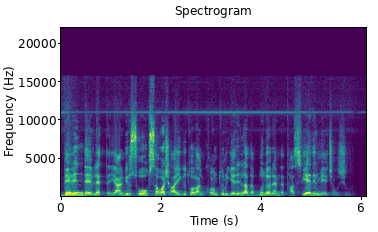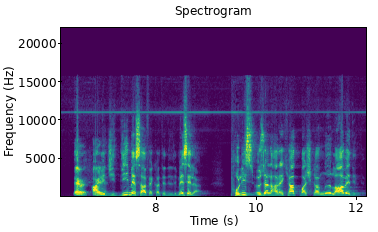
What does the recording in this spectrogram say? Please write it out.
Derin devlet de yani bir soğuk savaş aygıtı olan kontur gerilla da bu dönemde tasfiye edilmeye çalışıldı. Evet, aynen. Ve ciddi mesafe kat edildi. Mesela polis özel harekat başkanlığı lağvedildi.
